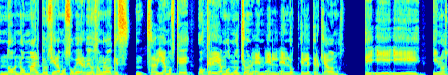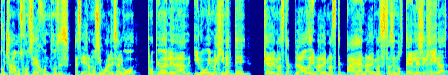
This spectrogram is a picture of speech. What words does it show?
no, no mal, pero sí éramos soberbios a un grado que sabíamos que o creíamos mucho en, en, en lo que le terqueábamos y, y, y, y no escuchábamos consejo. Entonces, así éramos iguales, algo propio de la edad. Y luego imagínate que además te aplauden, además te pagan, además estás en hoteles de giras.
